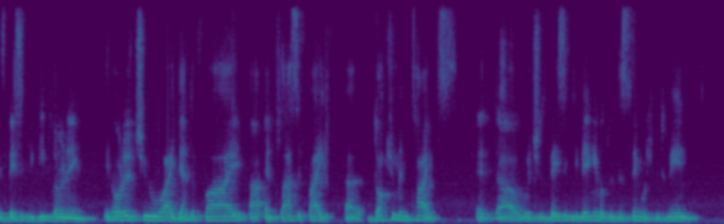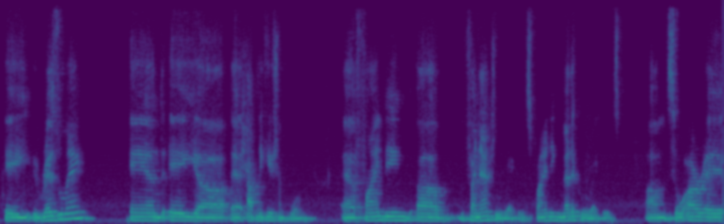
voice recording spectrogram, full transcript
is basically deep learning in order to identify uh, and classify document types, it, which is basically being able to distinguish between a resume and a, a application form uh, finding uh, financial records, finding medical records. Um, so our, uh,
